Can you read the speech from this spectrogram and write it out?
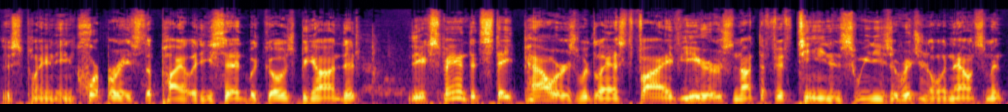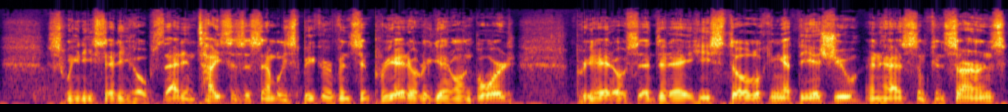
This plan incorporates the pilot, he said, but goes beyond it. The expanded state powers would last five years, not the 15 in Sweeney's original announcement. Sweeney said he hopes that entices Assembly Speaker Vincent Prieto to get on board. Prieto said today he's still looking at the issue and has some concerns.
